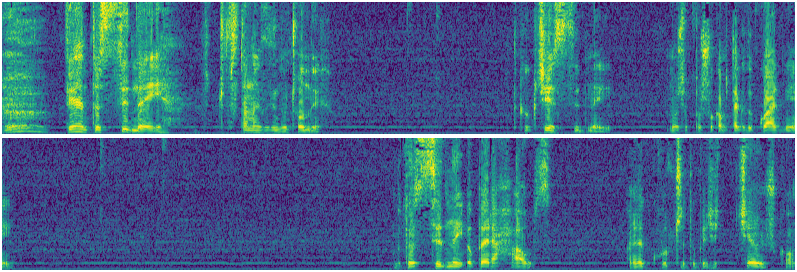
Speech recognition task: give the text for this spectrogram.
Wiem, to jest Sydney, w Stanach Zjednoczonych. Tylko gdzie jest Sydney? Może poszukam tak dokładniej. Bo to jest Sydney Opera House. Ale kurczę, to będzie ciężko.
